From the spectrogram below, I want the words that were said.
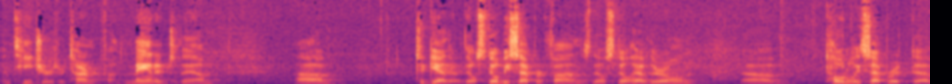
and teachers' retirement funds, manage them um, together. They'll still be separate funds, they'll still have their own um, totally separate uh,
